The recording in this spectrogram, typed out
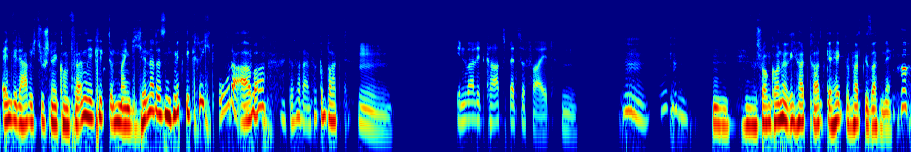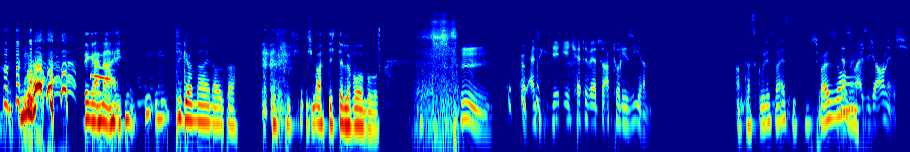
entweder habe ich zu schnell Confirm geklickt und mein Gehirn hat das nicht mitgekriegt oder aber das hat einfach gebuggt. Hm. Invalid Card Specified. Hm. Hm. Hm. Sean Connery hat gerade gehackt und hat gesagt, nee. Digga, nein. Mhm. Digga, nein, Alter. Ich, mach dich Telefonbuch. Hm. Die einzige Idee, die ich hätte, wäre zu aktualisieren. Ob das gut ist, weiß ich nicht. Ich weiß es auch Das nicht. weiß ich auch nicht.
